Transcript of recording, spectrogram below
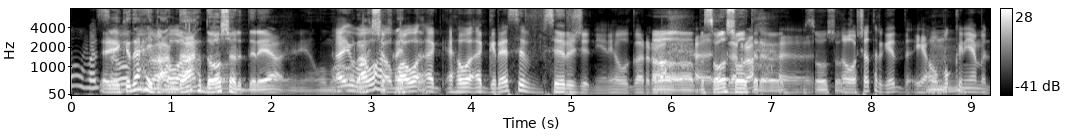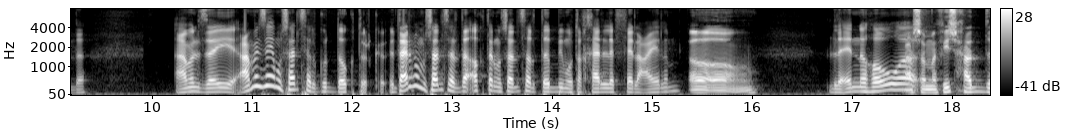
هو بس يعني هو كده هيبقى هو عندها عنده- 11 دراع يعني هو ما أيوه ما هو هو. أج... هو aggressive surgeon يعني هو جراح آه، آه، بس هو شاطر أوي، آه، بس هو شاطر. هو شاطر جدا يعني هو مم. ممكن يعمل ده عامل زي عامل زي مسلسل Good Doctor كده أنت عارف المسلسل ده أكتر مسلسل طبي متخلف في العالم آه آه لأن هو عشان ما فيش حد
